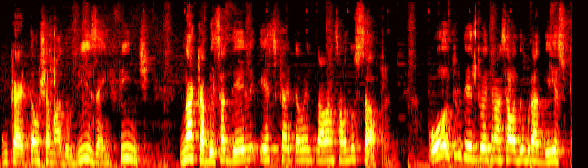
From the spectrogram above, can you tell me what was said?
um cartão chamado Visa Infinity, na cabeça dele, esse cartão entrava na sala do Safra. Outro tentou entrar na sala do Bradesco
